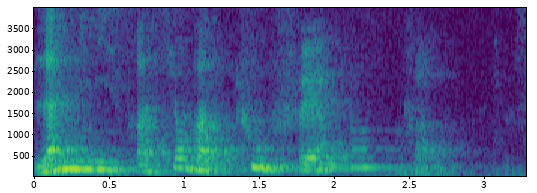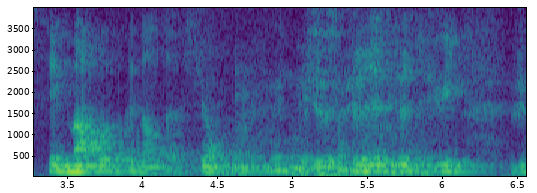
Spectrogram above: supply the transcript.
l'administration va tout faire, c'est ma représentation, Oui, non, mais je, je- je suis, je,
